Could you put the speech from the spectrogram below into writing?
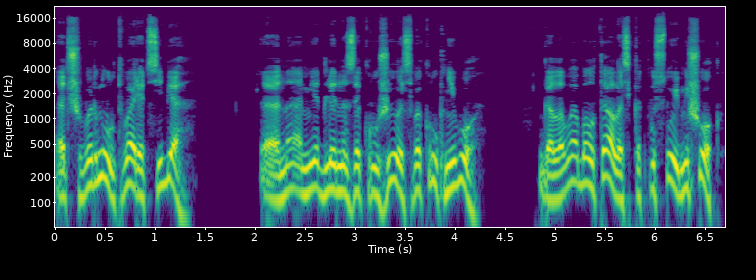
отшвырнул тварь от себя. Она медленно закружилась вокруг него. Голова болталась, как пустой мешок.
